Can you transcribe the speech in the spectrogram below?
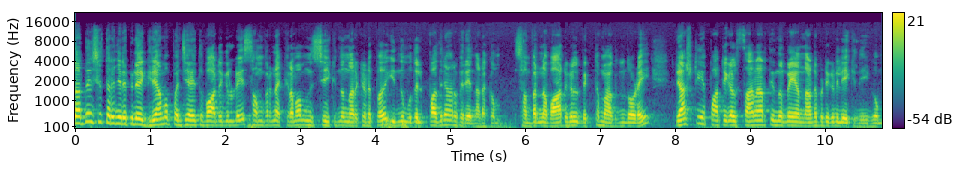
തദ്ദേശ തെരഞ്ഞെടുപ്പിന് ഗ്രാമപഞ്ചായത്ത് വാർഡുകളുടെ സംവരണ ക്രമം നിശ്ചയിക്കുന്ന നറുക്കെടുപ്പ് ഇന്നു മുതൽ പതിനാറ് വരെ നടക്കും. സംവരണ വാർഡുകൾ വ്യക്തമാകുന്നതോടെ രാഷ്ട്രീയ പാർട്ടികൾ സ്ഥാനാർത്ഥി നിർണയ നടപടികളിലേക്ക് നീങ്ങും.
